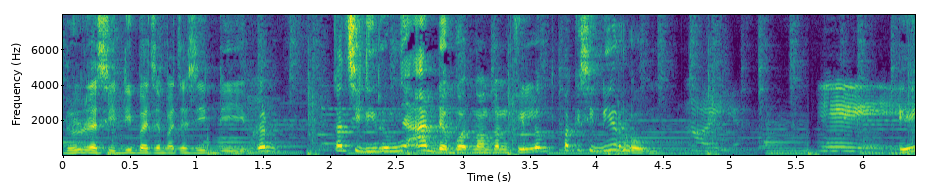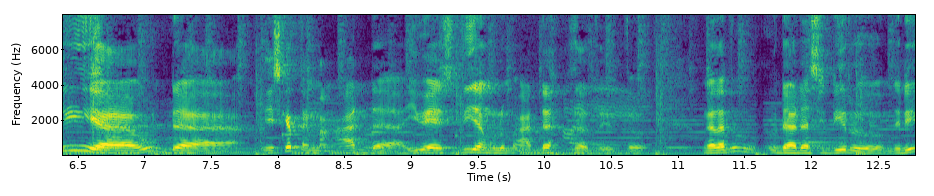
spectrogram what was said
dulu udah CD baca-baca CD. Kan kan CD roomnya ada buat nonton film tuh pakai CD room. oh iya eh Iya, udah. Disket memang ada. USB yang belum ada saat itu. Enggak, tapi udah ada CD-ROM. Jadi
